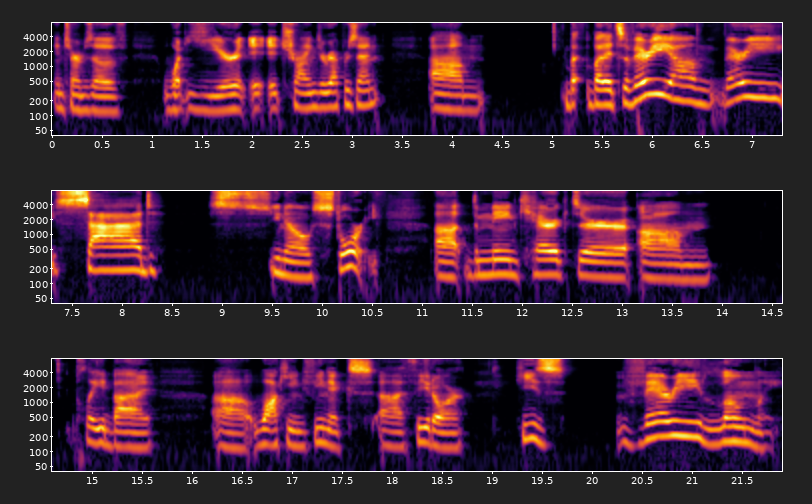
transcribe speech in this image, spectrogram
in terms of what year it, it, it trying to represent. Um, but but it's a very um very sad you know story. Uh the main character um played by uh Joaquin Phoenix uh Theodore he's very lonely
